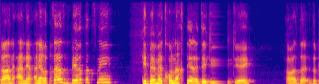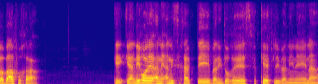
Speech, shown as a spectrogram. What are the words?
לא, אני, אני, אני רוצה להסביר את עצמי, כי באמת חונכתי על ידי GTA, אבל זה, זה בא בהפוכה. כי, כי אני רואה, אני, אני שיחקתי ואני דורס וכיף לי ואני נהנה.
